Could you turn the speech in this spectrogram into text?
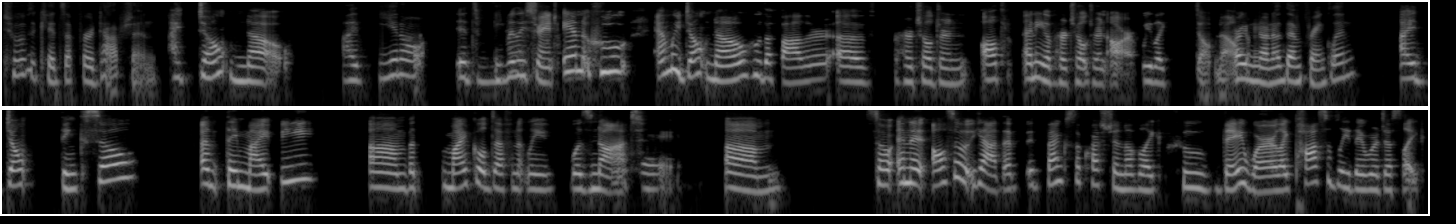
two of the kids up for adoption? I don't know. I You know, it's yeah, really strange. And who and we don't know who the father of her children, all th any of her children are. We like don't know. are none of them Franklin? I don't think so. Uh, they might be, um, but Michael definitely was not. Right. Um, so and it also, yeah, that it begs the question of like who they were. Like possibly they were just like,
